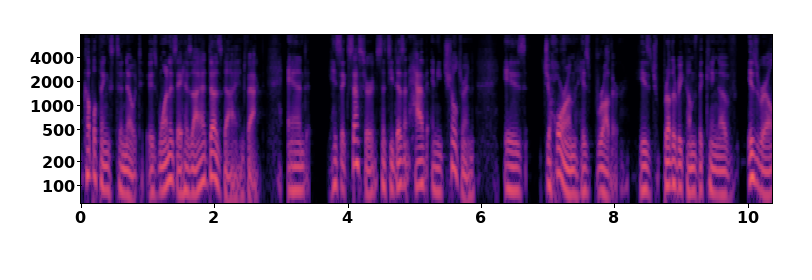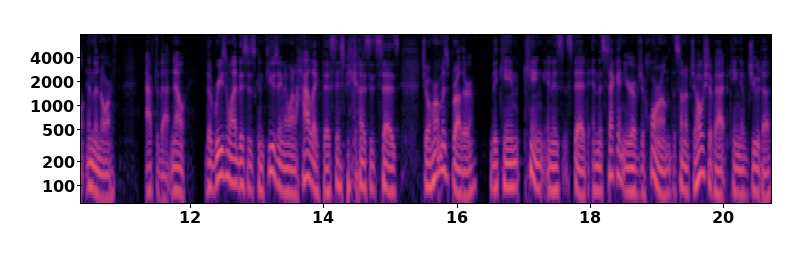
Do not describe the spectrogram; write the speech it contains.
a couple things to note is one is Ahaziah does die, in fact, and his successor, since he doesn't have any children, is Jehoram, his brother. His brother becomes the king of Israel in the north after that. Now, the reason why this is confusing, I want to highlight this, is because it says Jehoram, his brother, became king in his stead in the second year of Jehoram, the son of Jehoshaphat, king of Judah,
